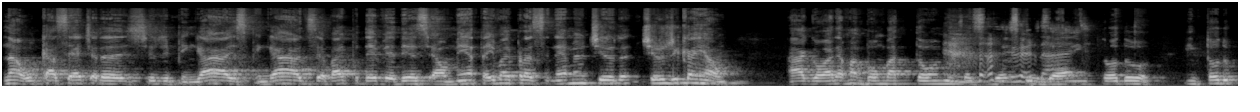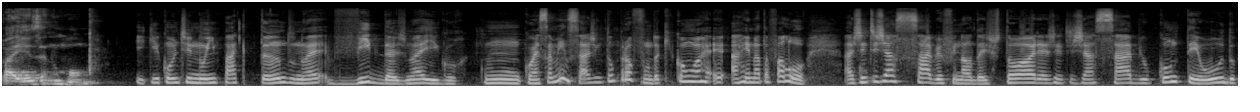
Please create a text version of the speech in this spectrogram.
Não, o cassete era estilo de pingar, espingarda, você vai para o DVD, você aumenta, aí vai para cinema é um tiro, tiro de canhão. Agora é uma bomba atômica, se Deus é quiser, em todo, em todo o país e no mundo. E que continua impactando não é, vidas, não é, Igor? Com, com essa mensagem tão profunda que, como a Renata falou, a gente já sabe o final da história, a gente já sabe o conteúdo,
